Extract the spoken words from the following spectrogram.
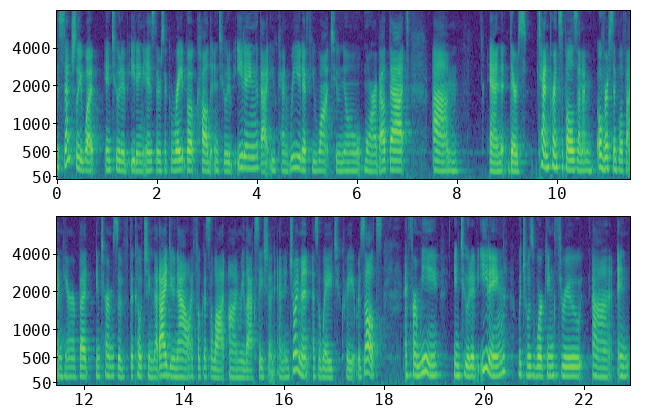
essentially what intuitive eating is. There's a great book called Intuitive Eating that you can read if you want to know more about that. Um, and there's 10 principles, and I'm oversimplifying here, but in terms of the coaching that I do now, I focus a lot on relaxation and enjoyment as a way to create results. And for me, intuitive eating, which was working through uh, and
